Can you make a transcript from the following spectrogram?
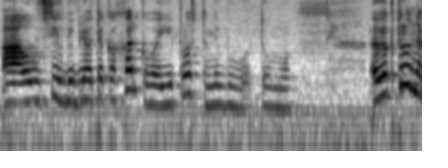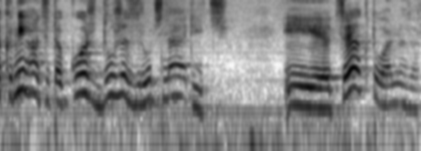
а у всіх бібліотеках Харкова її просто не було. Тому електронна книга це також дуже зручна річ. І це актуально зараз.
